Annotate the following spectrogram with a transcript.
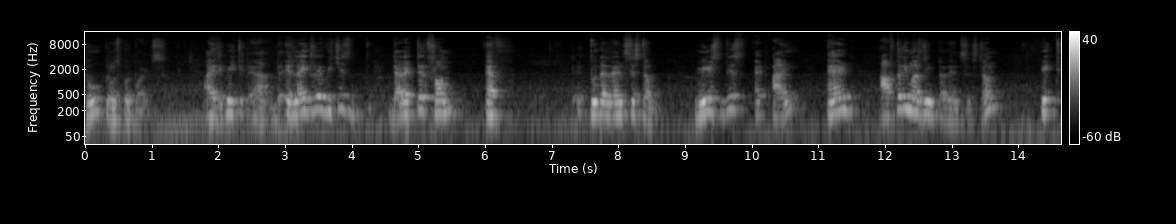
two principal points. I repeat it uh, the, a light ray which is directed from f to the lens system meets this at I and after emerging the lens system, it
